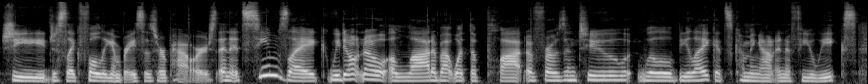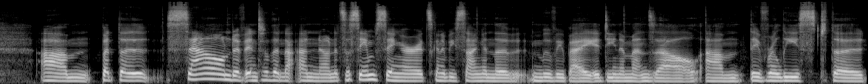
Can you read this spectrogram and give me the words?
she just like fully embraces her powers. And it seems like we don't know a lot about what the plot of frozen 2 will be like. It's coming out in a few weeks um, but the sound of Into the Unknown, it's the same singer. It's going to be sung in the movie by Idina Menzel. Um, they've released the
